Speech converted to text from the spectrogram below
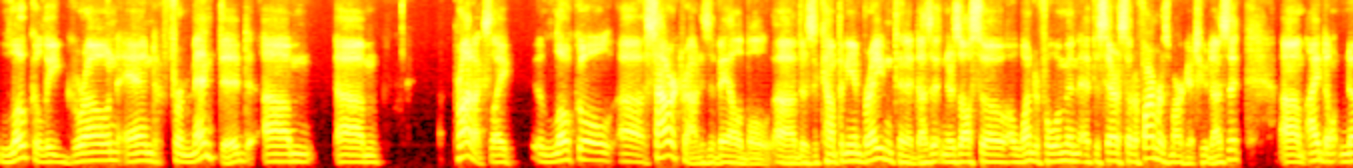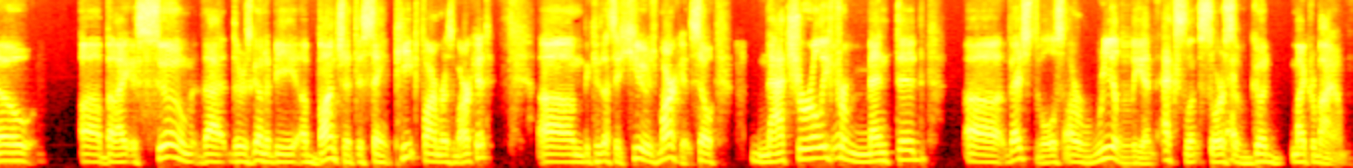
locally grown and fermented um, um, products like local uh, sauerkraut is available. Uh, there's a company in Bradenton that does it, and there's also a wonderful woman at the Sarasota Farmers Market who does it. Um, I don't know, uh, but I assume that there's going to be a bunch at the St. Pete Farmers Market um, because that's a huge market. So naturally fermented uh, vegetables are really an excellent source of good microbiome.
